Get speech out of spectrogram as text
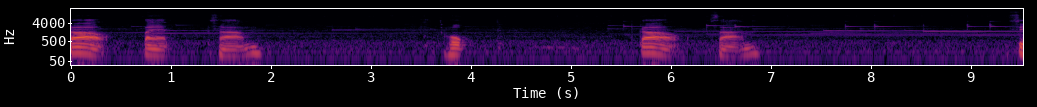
9 8 3 6 9 3 4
